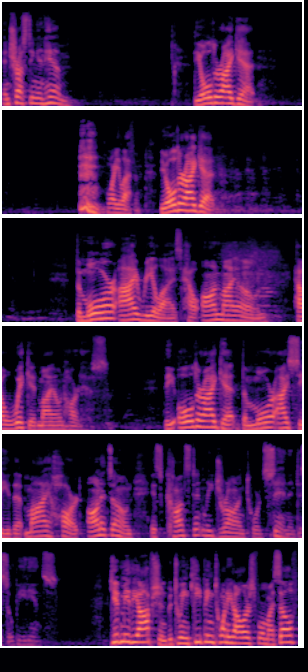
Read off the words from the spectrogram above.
and trusting in Him. The older I get, why are you laughing? The older I get, the more I realize how on my own, how wicked my own heart is. The older I get, the more I see that my heart on its own is constantly drawn towards sin and disobedience. Give me the option between keeping $20 for myself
